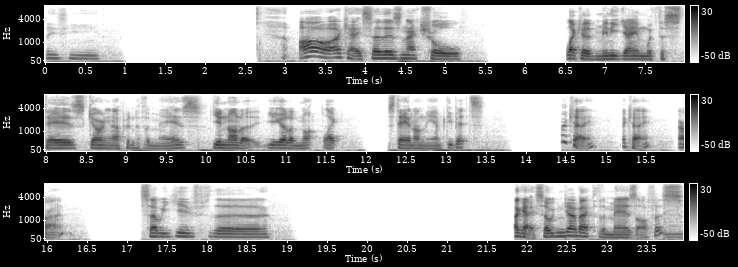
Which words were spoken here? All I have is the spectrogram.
Lazy. Oh, okay. So there's an actual, like a mini game with the stairs going up into the maze. You're not a. You gotta not like stand on the empty bits. Okay. Okay. All right. So we give the. Okay, so we can go back to the mayor's office.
